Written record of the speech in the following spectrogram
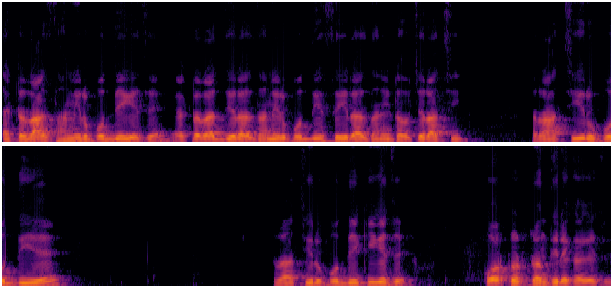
একটা রাজধানীর ওপর দিয়ে গেছে, একটা রাজ্যের রাজধানীর ওপর দিয়ে সেই রাজধানীটা হচ্ছে রাঁচি। রাঁচির উপর দিয়ে, রাঁচির উপর দিয়ে কি গেছে? কর্কট ক্রান্তি রেখা গেছে।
